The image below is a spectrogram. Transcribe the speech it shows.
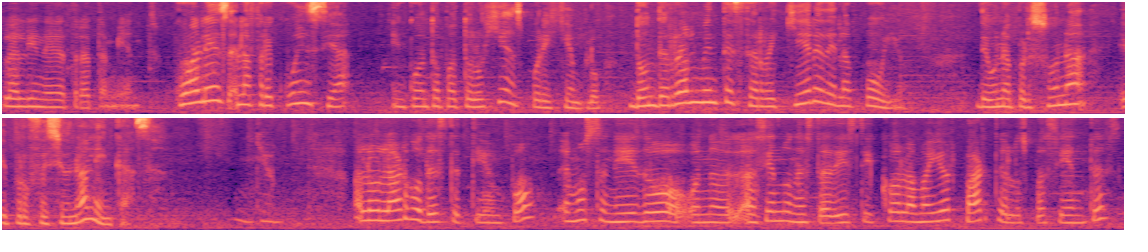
la línea de tratamiento. ¿Cuál es la frecuencia en cuanto a patologías, por ejemplo, donde realmente se requiere del apoyo de una persona profesional en casa? A lo largo de este tiempo hemos tenido, haciendo un estadístico, la mayor parte de los pacientes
